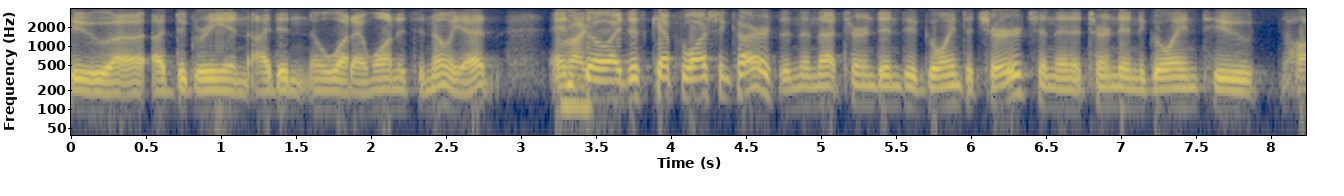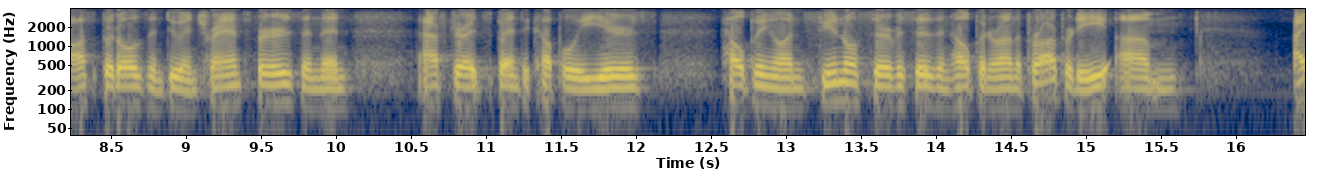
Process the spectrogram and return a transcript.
to uh, a degree, and I didn't know what I wanted to know yet. And right. so I just kept washing cars, and then that turned into going to church, and then it turned into going to hospitals and doing transfers, and then after I'd spent a couple of years helping on funeral services and helping around the property, um, I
